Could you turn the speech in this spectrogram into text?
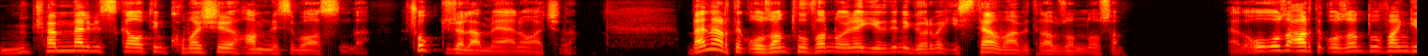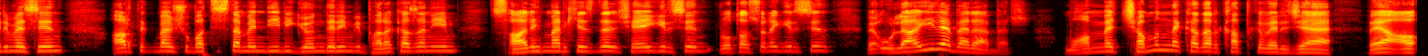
mükemmel bir scouting kumaşı hamlesi bu aslında. Çok güzel hamle yani o açıdan. Ben artık Ozan Tufan'ın oyuna girdiğini görmek istemem abi Trabzonlu olsam. Yani o, o artık Ozan Tufan girmesin. Artık ben şu Batista Mendy'yi bir göndereyim bir para kazanayım. Salih merkezde şeye girsin, rotasyona girsin ve Ulai ile beraber Muhammed Çam'ın ne kadar katkı vereceği veya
